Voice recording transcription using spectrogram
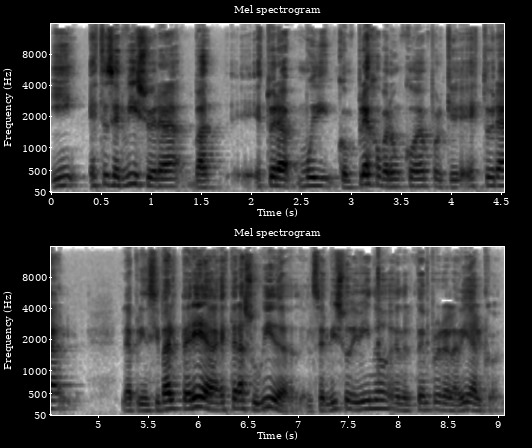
Y este servicio era, esto era muy complejo para un joven porque esto era la principal tarea, esta era su vida, el servicio divino en el templo era la vida del joven.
